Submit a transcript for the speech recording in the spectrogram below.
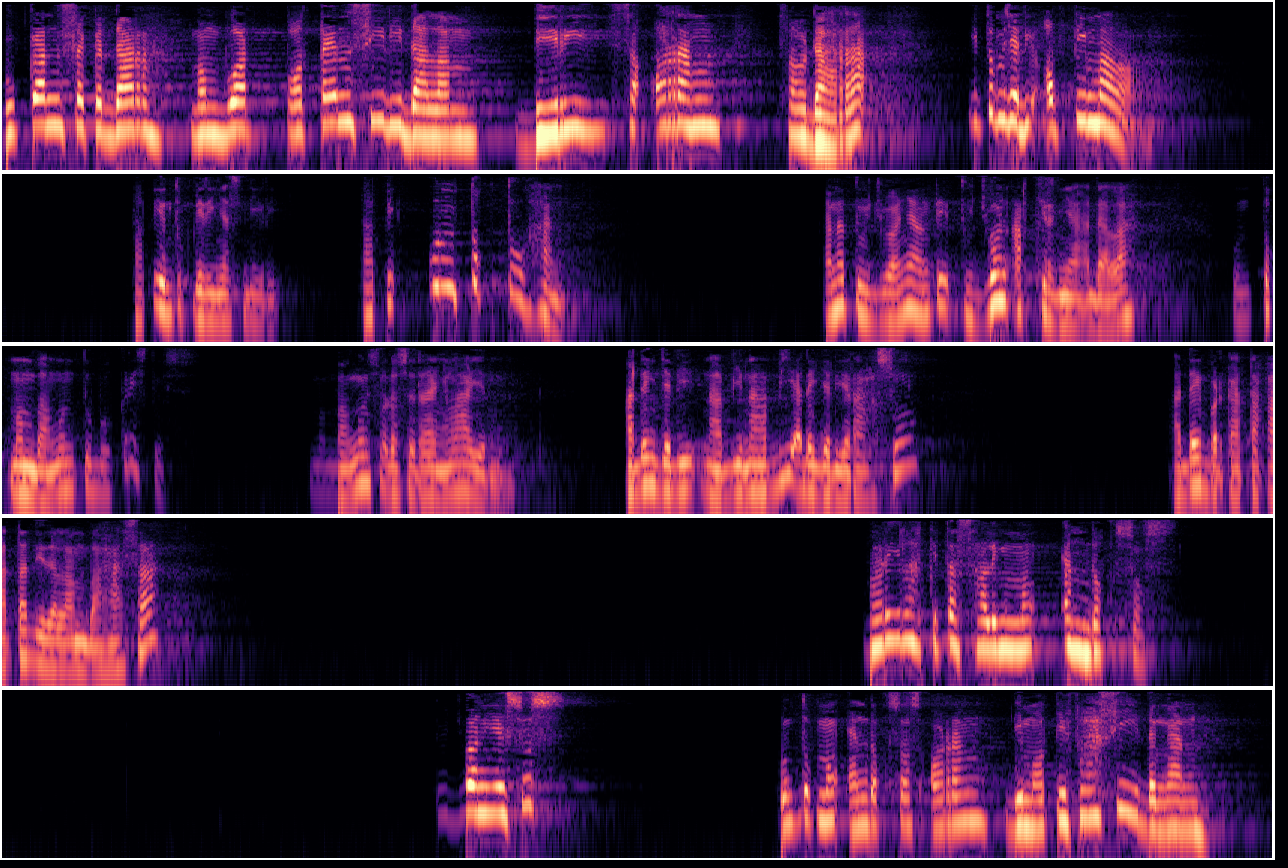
Bukan sekedar membuat potensi di dalam diri seorang saudara itu menjadi optimal. Tapi untuk dirinya sendiri. Tapi untuk Tuhan. Karena tujuannya nanti, tujuan akhirnya adalah untuk membangun tubuh Kristus. Membangun saudara-saudara yang lain. Ada yang jadi nabi-nabi, ada yang jadi rasul. Ada yang berkata-kata di dalam bahasa. Marilah kita saling mengendoksos. Tujuan Yesus untuk mengendoksos orang dimotivasi dengan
